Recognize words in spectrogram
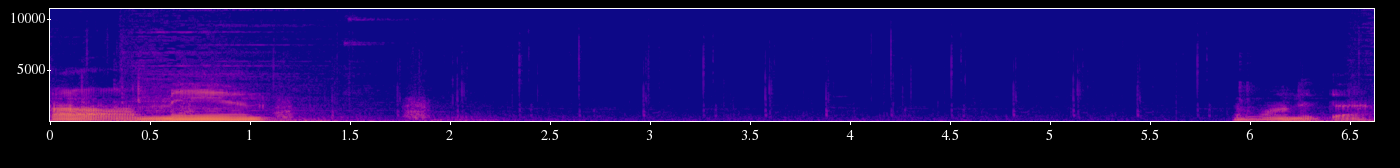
Oh man. I wanted that.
